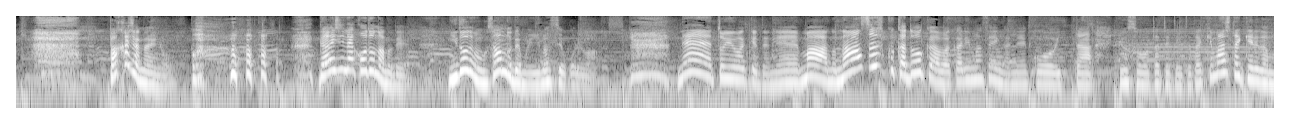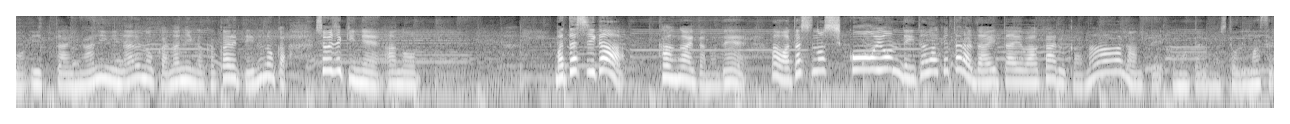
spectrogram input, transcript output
バカじゃないの？大事なことなので2度でも3度でも言いますよこれは。ねえというわけでねまああのナース服かどうかは分かりませんがねこういった予想を立てていただきましたけれども一体何になるのか何が書かれているのか正直ねあの私が考えたので、まあ、私の思考を読んでいただけたら大体わかるかななんて思ったりもしております。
